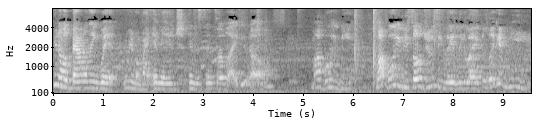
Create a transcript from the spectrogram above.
you know, battling with, you know, my image in the sense of like, you know, my booty be, my booty be so juicy lately. Like, look at me.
